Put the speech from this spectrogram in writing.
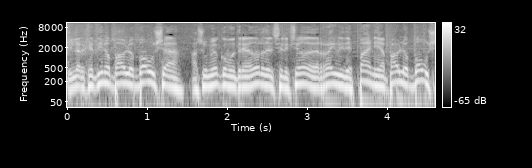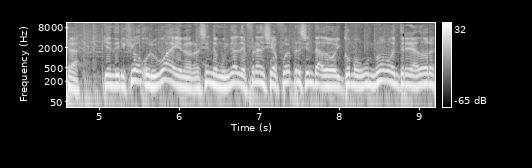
El argentino Pablo Bouya asumió como entrenador del seleccionado de rugby de España. Pablo Bouya, quien dirigió Uruguay en el reciente Mundial de Francia, fue presentado hoy como un nuevo entrenador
